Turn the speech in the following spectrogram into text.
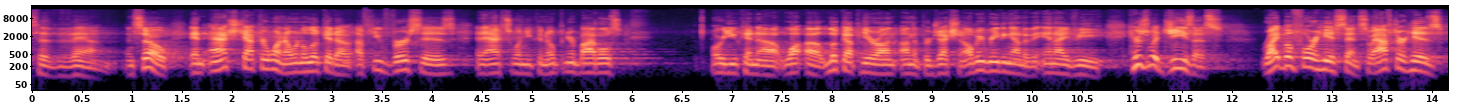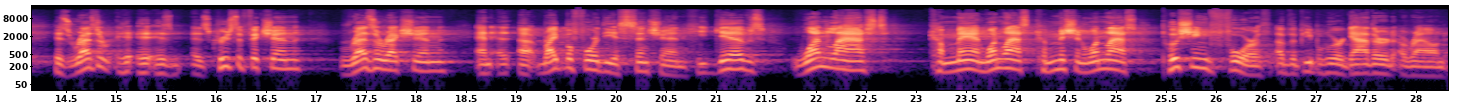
to them? And so, in Acts chapter 1, I want to look at a, a few verses in Acts 1. You can open your Bibles or you can uh, uh, look up here on, on the projection. I'll be reading out of the NIV. Here's what Jesus, right before he ascends, so after his, his, resur- his, his crucifixion, resurrection, and uh, right before the ascension, he gives one last command, one last commission, one last pushing forth of the people who are gathered around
